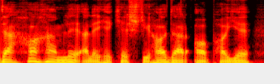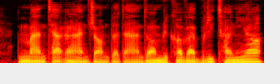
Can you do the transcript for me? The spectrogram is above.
دهها حمله علیه کشتی ها در آبهای منطقه انجام دادند آمریکا و بریتانیا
